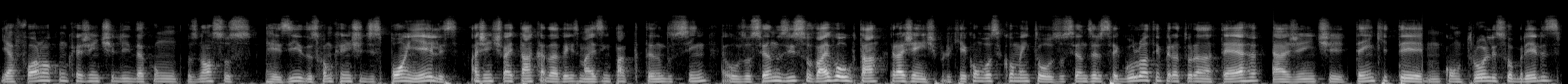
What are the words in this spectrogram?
e a forma com que a gente lida com os nossos resíduos, como que a gente dispõe eles, a gente vai estar tá cada vez mais impactando sim os oceanos isso vai voltar para a gente, porque como você comentou, os oceanos eles regulam a temperatura na Terra, a gente tem que ter um controle sobre eles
